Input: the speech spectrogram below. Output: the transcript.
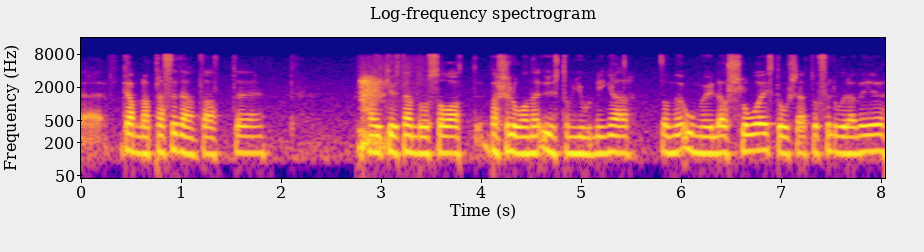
eh, gamla president, att eh, han gick ut ändå och sa att Barcelona är utomjordingar. De är omöjliga att slå i stort sett. Då förlorar vi ju.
